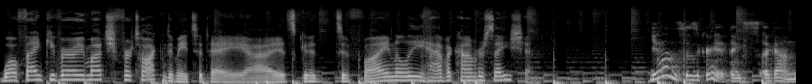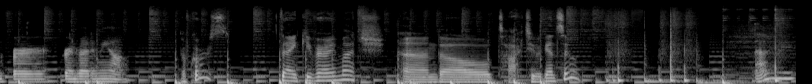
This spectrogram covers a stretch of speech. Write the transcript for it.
Well, thank you very much for talking to me today. Uh, it's good to finally have a conversation. Yeah, this was great. Thanks again for for inviting me on. Of course. Thank you very much, and I'll talk to you again soon. Bye.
